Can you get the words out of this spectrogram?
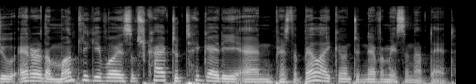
To enter the monthly giveaway, subscribe to Tech ID and press the bell icon to never miss an update.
